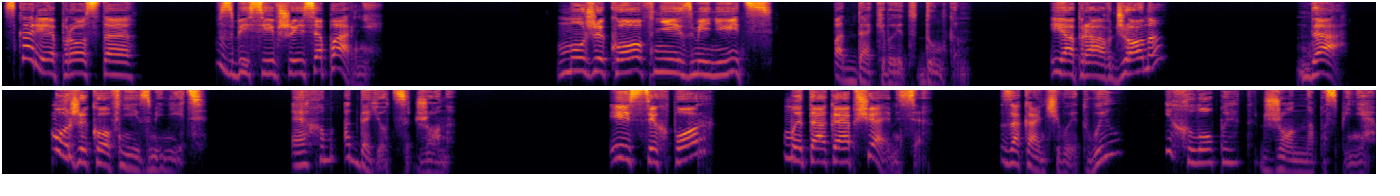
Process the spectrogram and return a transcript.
«Скорее просто взбесившиеся парни». «Мужиков не изменить», — поддакивает Дункан. «Я прав, Джона?» «Да, мужиков не изменить», — эхом отдается Джона. «И с тех пор мы так и общаемся», — заканчивает Уилл и хлопает Джонна по спине.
